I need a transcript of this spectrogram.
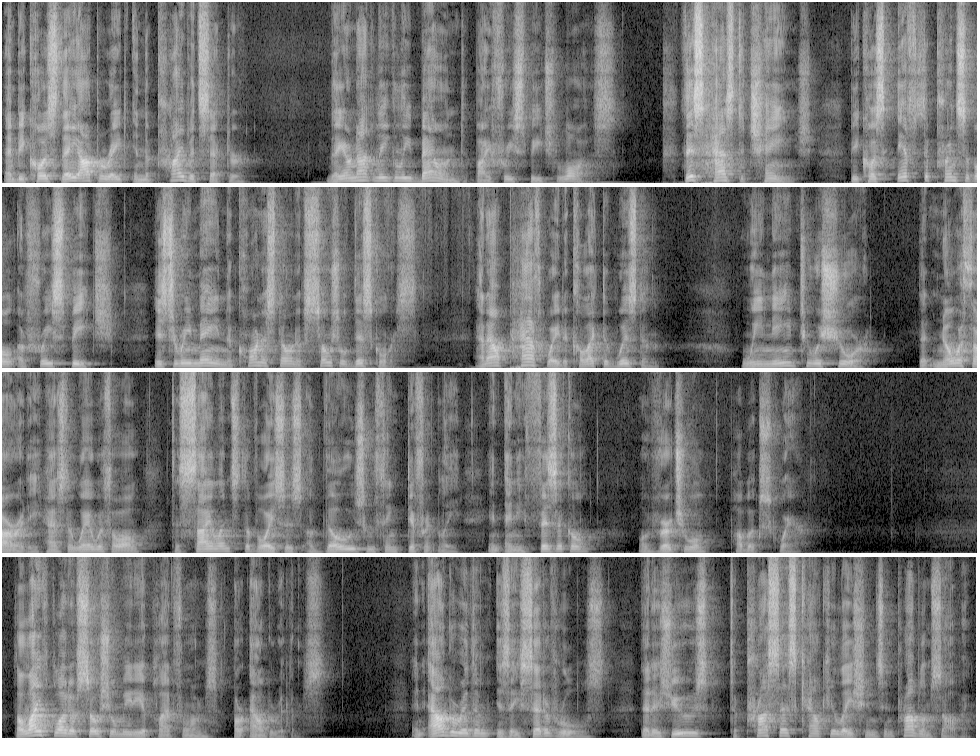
and because they operate in the private sector, they are not legally bound by free speech laws. This has to change because if the principle of free speech is to remain the cornerstone of social discourse, and our pathway to collective wisdom, we need to assure that no authority has the wherewithal to silence the voices of those who think differently in any physical or virtual public square. The lifeblood of social media platforms are algorithms. An algorithm is a set of rules that is used to process calculations in problem solving.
